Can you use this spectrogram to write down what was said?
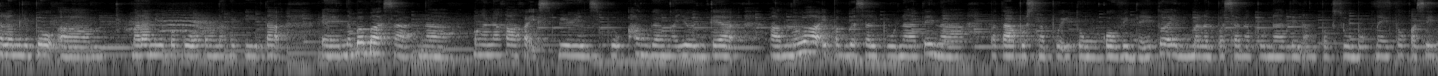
alam niyo po, um, marami pa po akong nakikita eh, nababasa na mga nakaka-experience po hanggang ngayon. Kaya um, nawa ipagdasal po natin na patapos na po itong COVID na ito and malagpasan na po natin ang pagsubok na ito kasi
